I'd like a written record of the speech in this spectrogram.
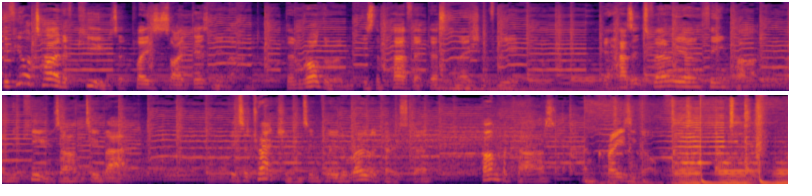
If you're tired of queues at places like Disneyland, then Rotherham is the perfect destination for you. It has its very own theme park and the queues aren't too bad. Its attractions include a roller coaster, bumper cars and crazy golf.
